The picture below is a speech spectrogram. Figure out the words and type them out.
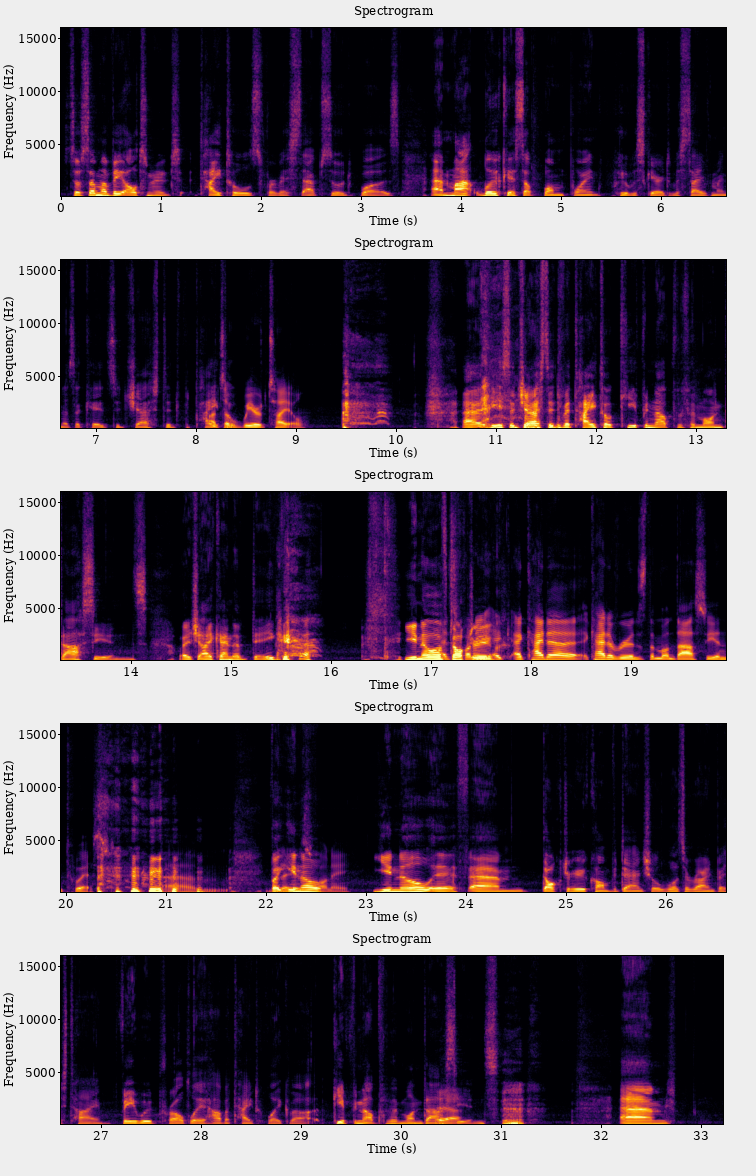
So some of the alternate titles for this episode was uh, Matt Lucas at one point, who was scared of a Cyberman as a kid, suggested the title. That's a weird title. uh, he suggested the title "Keeping Up with the Mondasians," which I kind of dig. you know, if It's Doctor, funny, Who- it, kind of it kind of ruins the Mondasian twist. Um, But it you know- funny. you know, if um, Doctor Who Confidential was around this time, they would probably have a title like that, "Keeping Up the Mondasians." um.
